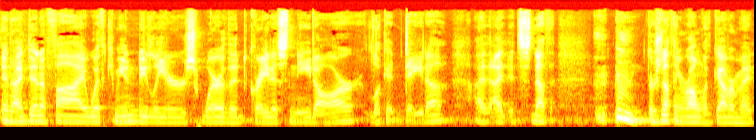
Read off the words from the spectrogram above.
and identify with community leaders where the greatest need are. Look at data. I, I, it's nothing. there's nothing wrong with government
